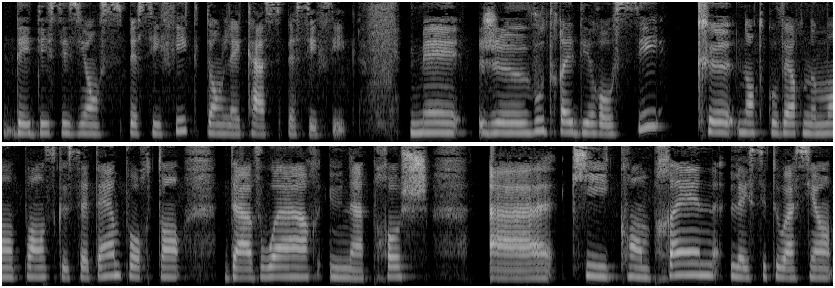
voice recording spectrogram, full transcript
des décisions spécifiques dans les cas spécifiques. Mais je voudrais dire aussi que notre gouvernement pense que c'est important d'avoir une approche euh, qui comprenne les situations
